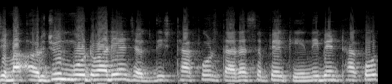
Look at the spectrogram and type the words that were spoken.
જેમાં અર્જુન મોઢવાડિયા, જગદીશ ઠાકોર, ધારાસભ્ય ઘેનીબેન ઠાકોર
